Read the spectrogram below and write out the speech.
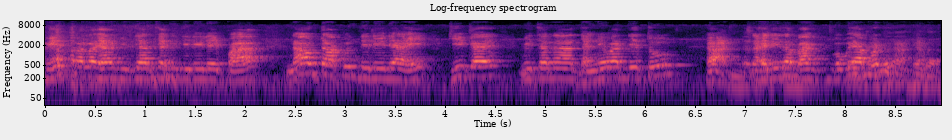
भेट मला ह्या विद्यार्थ्यांनी दिलेली आहे पहा नाव टाकून दिलेले आहे ठीक आहे मी त्यांना धन्यवाद देतो राहिलेला भाग बघूया आपण. धरा.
